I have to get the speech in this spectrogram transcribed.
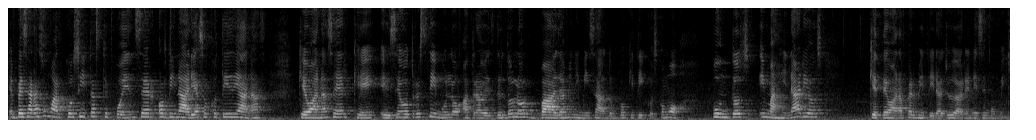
empezar a sumar cositas que pueden ser ordinarias o cotidianas que van a hacer que ese otro estímulo a través del dolor vaya minimizando un poquitico. Es como puntos imaginarios que te van a permitir ayudar en ese momento.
